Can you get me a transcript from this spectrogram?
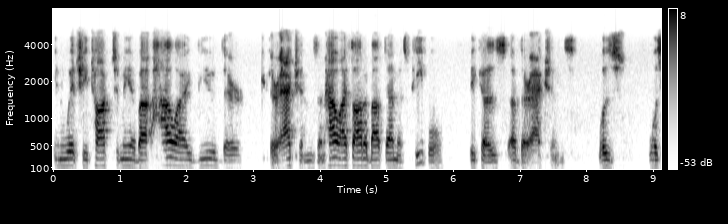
in which he talked to me about how I viewed their their actions and how I thought about them as people because of their actions was was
